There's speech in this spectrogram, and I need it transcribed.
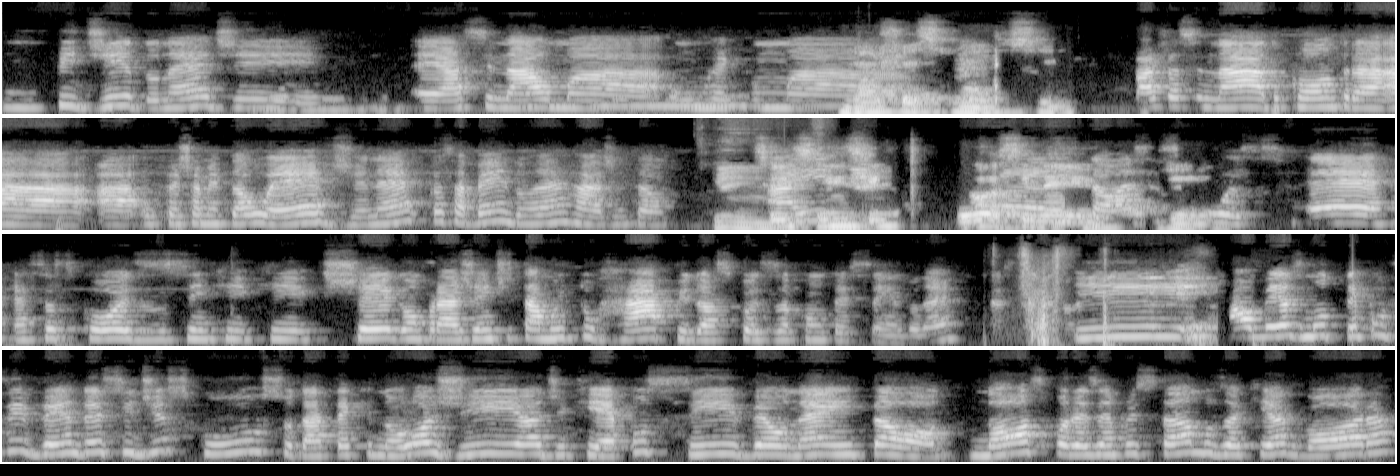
um pedido né, de é, assinar uma, um, uma. Sim baixo assinado contra a, a, o fechamento da UERJ, né? Ficou sabendo, né, Raj? Então. Sim, Aí, sim, sim. Eu assinei. É, então, essas coisas, é, essas coisas assim que, que chegam para a gente, está muito rápido as coisas acontecendo, né? E ao mesmo tempo vivendo esse discurso da tecnologia, de que é possível, né? Então, ó, nós, por exemplo, estamos aqui agora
